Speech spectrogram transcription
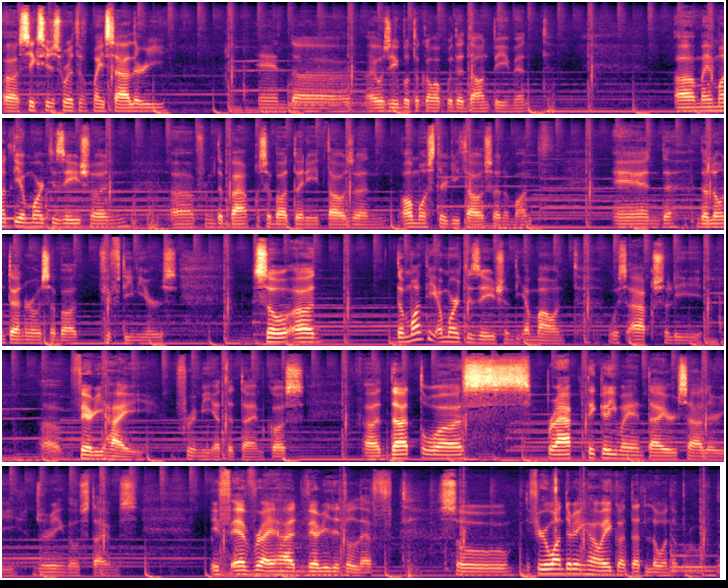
uh, six years worth of my salary, and I was able to come up with a down payment. Uh, my monthly amortization uh, from the bank was about 28,000, almost 30,000 a month. And the loan tenor was about 15 years. So uh, the monthly amortization, the amount, was actually uh, very high for me at the time because uh, that was practically my entire salary during those times. If ever I had very little left. So if you're wondering how I got that loan approved,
